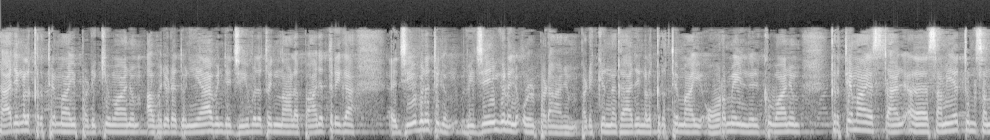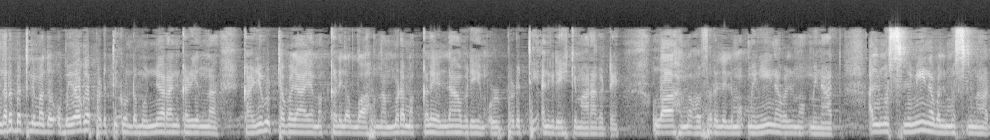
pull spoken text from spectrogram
കാര്യങ്ങൾ കൃത്യമായി പഠിക്കുവാനും അവരുടെ ദുനിയാവിന്റെ ജീവിതത്തിൽ നാളെ പാരത്രിക ജീവിതത്തിലും വിജയികളിൽ ഉൾപ്പെടാനും പഠിക്കുന്ന കാര്യങ്ങൾ കൃത്യമായി ഓർമ്മയിൽ നിൽക്കുവാനും കൃത്യമായ സമയത്തും സന്ദർഭത്തിലും അത് ഉപയോഗപ്പെടുത്തിക്കൊണ്ട് മുന്നേറാൻ കഴിയുന്ന കഴിവുറ്റവരായ മക്കളിൽ അള്ളാഹു നമ്മുടെ മക്കളെ എല്ലാവരെയും ഉൾപ്പെടുത്തി അനുഗ്രഹിക്കുമാറാകട്ടെ അള്ളാഹു للمؤمنين والمؤمنات المسلمين والمسلمات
